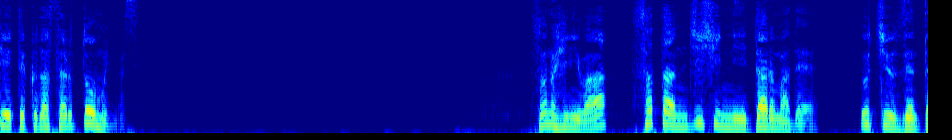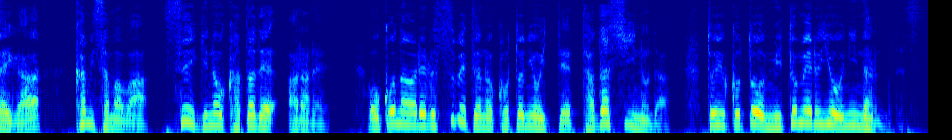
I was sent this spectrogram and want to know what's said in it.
えてくださると思います。その日には、サタン自身に至るまで、宇宙全体が神様は正義の方であられ、行われるすべてのことにおいて正しいのだということを認めるようになるのです。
